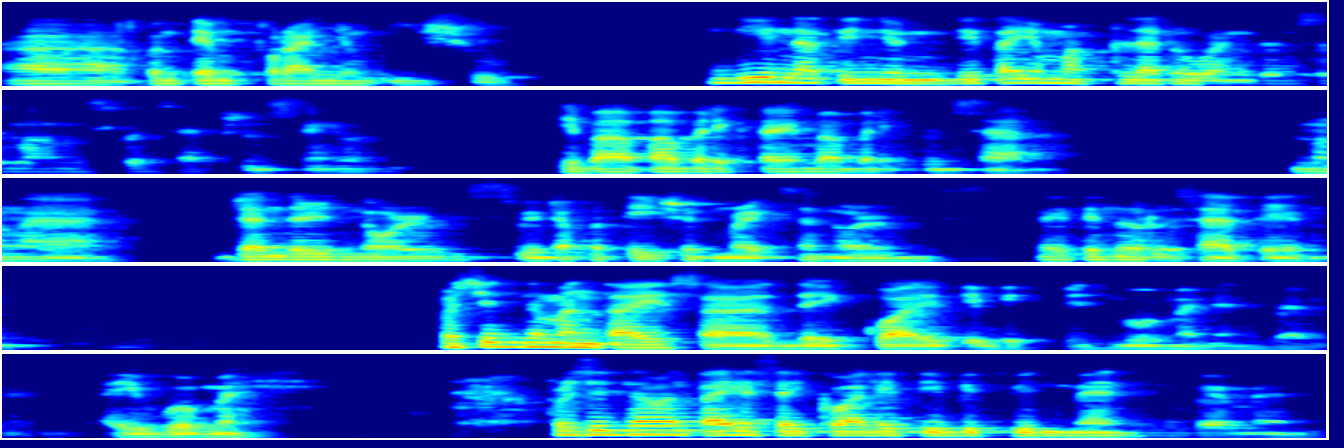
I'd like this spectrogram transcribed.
uh, contemporary issue, hindi natin yun, hindi tayo maklaruan dun sa mga misconceptions na yun. Diba? Babalik tayo, babalik dun sa mga gender norms with the quotation marks sa norms na itinuro sa atin. Proceed naman tayo sa the equality between women and women. Ay, women. Proceed naman tayo sa equality between men and women.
